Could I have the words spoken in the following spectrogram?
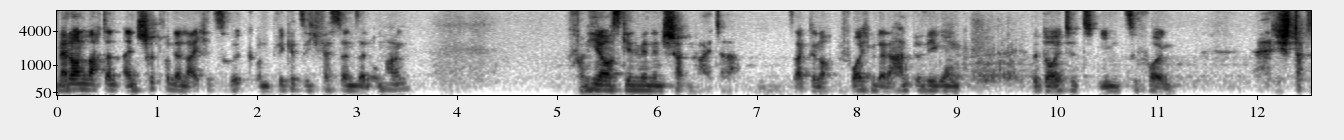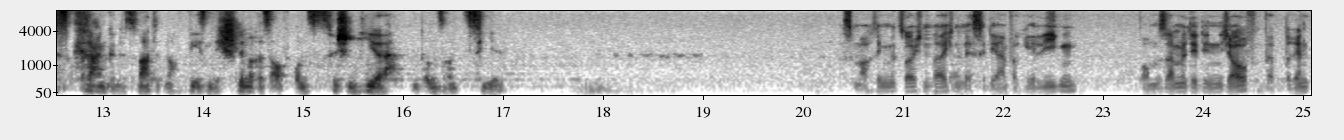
Maddon macht dann einen Schritt von der Leiche zurück und wickelt sich fester in seinen Umhang. Von hier aus gehen wir in den Schatten weiter, sagt er noch, bevor ich mit einer Handbewegung bedeutet, ihm zu folgen. Die Stadt ist krank und es wartet noch wesentlich Schlimmeres auf uns zwischen hier und unserem Ziel. Was macht ihr mit solchen Leichen? Lässt ihr die einfach hier liegen? Warum sammelt ihr die nicht auf? Verbrennt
